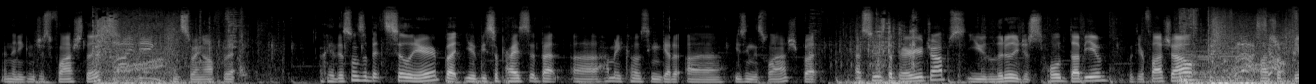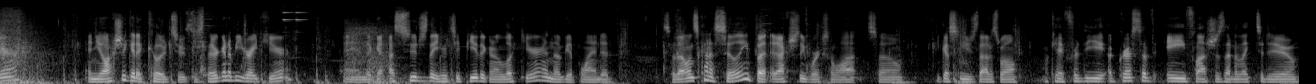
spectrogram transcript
and then you can just flash this and swing off of it. Okay, this one's a bit sillier, but you'd be surprised about uh, how many kills you can get uh, using this flash. But as soon as the barrier drops, you literally just hold W with your flash out, flash up here, and you'll actually get a kill two because they're going to be right here. And gonna, as soon as they hear TP, they're going to look here and they'll get blinded. So that one's kind of silly, but it actually works a lot. So you guys can use that as well. Okay, for the aggressive A flashes that I like to do,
